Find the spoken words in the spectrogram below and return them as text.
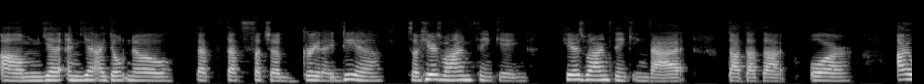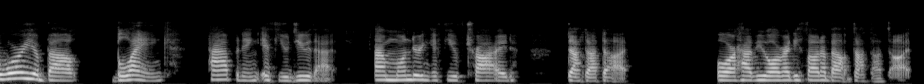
Um, yet and yet I don't know that that's such a great idea. So here's what I'm thinking. Here's what I'm thinking that dot dot dot or I worry about blank happening if you do that. I'm wondering if you've tried dot dot dot. Or have you already thought about dot dot dot?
